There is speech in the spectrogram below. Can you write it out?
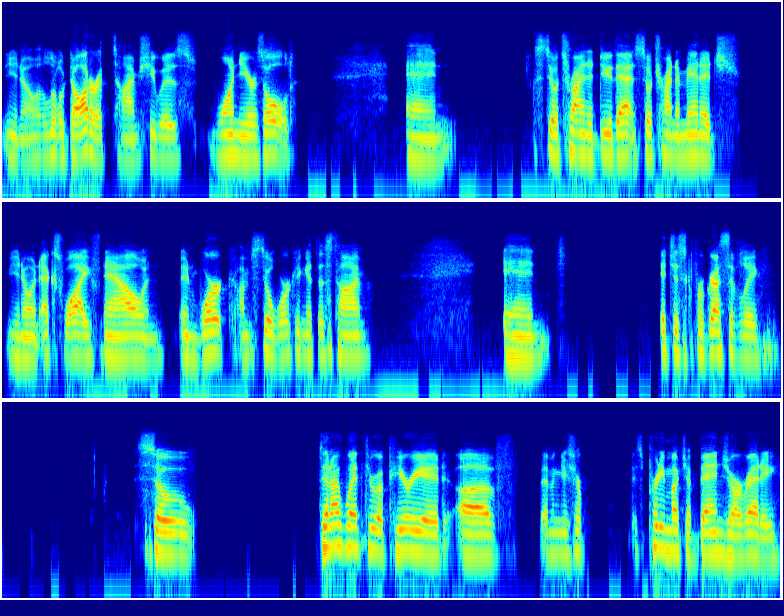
you know a little daughter at the time. She was one years old, and still trying to do that, and still trying to manage, you know, an ex-wife now and and work. I'm still working at this time, and it just progressively. So then I went through a period of I mean, it's pretty much a binge already,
